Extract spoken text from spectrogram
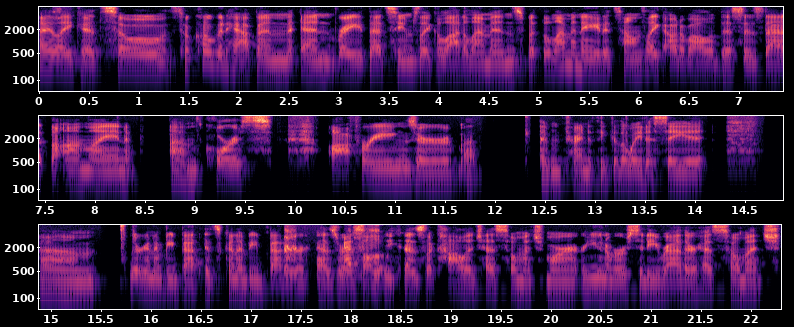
I like it. So so COVID happened and right that seems like a lot of lemons, but the lemonade it sounds like out of all of this is that the online um, course offerings, or uh, I'm trying to think of the way to say it. Um, they're going to be bet it's going to be better as a result Absolutely. because the college has so much more or university rather has so much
